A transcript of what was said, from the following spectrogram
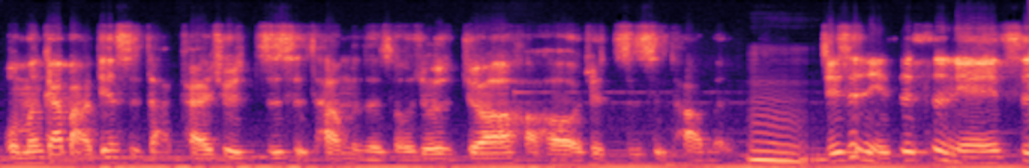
我们该把电视打开去支持他们的时候，就就要好好去支持他们。嗯，即使你是四年一次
